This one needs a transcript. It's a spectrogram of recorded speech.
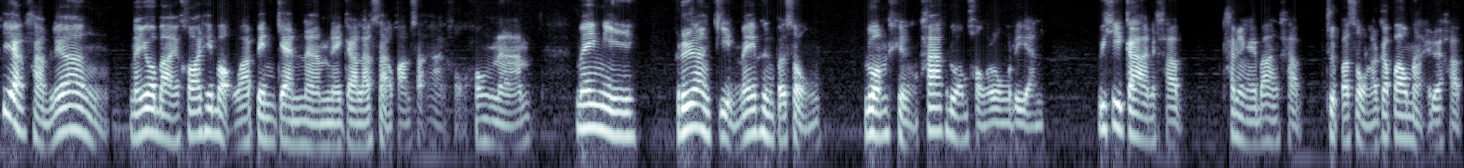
พี่อยากถามเรื่องนโยบายข้อที่บอกว่าเป็นแกนนำในการรักษาความสะอาดของห้องน้ำไม่มีเรื่องกลิ่นไม่พึงประสงค์ รวมถึงภาครวมของโรงเรียน วิธีการครับทำยังไงบ้างครับ จุดประสงค์แล้วก็เป้าหมายด้วยครับ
